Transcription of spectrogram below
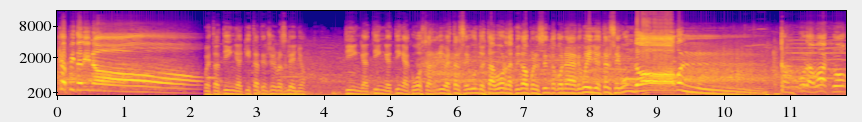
¡Capitalino! Está Tinga, aquí está atención el brasileño. Tinga, Tinga, Tinga, jugosa arriba, está el segundo, está Borda, cuidado por el centro con Argüello, está el segundo. ¡Gol! Están por abajo.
